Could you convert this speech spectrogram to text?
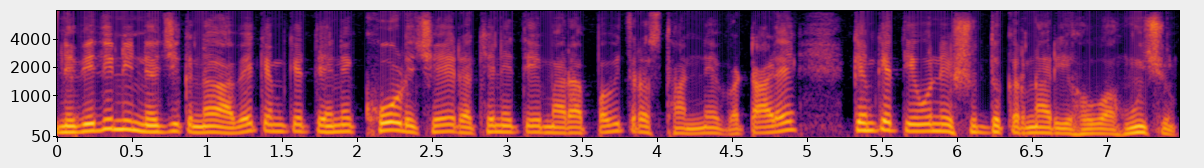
નિવેદીની નજીક ન આવે કેમ કે તેને ખોડ છે, રખીને તે મારા પવિત્ર સ્થાનને વટાળે કેમ કે તેઓને શુદ્ધ કરનારી હોવા હું છું.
